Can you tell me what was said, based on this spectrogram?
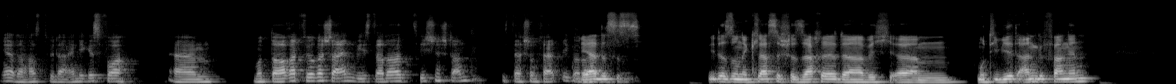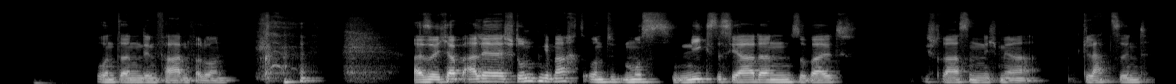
Ja, da hast du wieder einiges vor. Ähm, Motorradführerschein, wie ist da der Zwischenstand? Ist der schon fertig? Oder? Ja, das ist wieder so eine klassische Sache. Da habe ich ähm, motiviert angefangen und dann den Faden verloren. also ich habe alle Stunden gemacht und muss nächstes Jahr dann, sobald die Straßen nicht mehr glatt sind,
